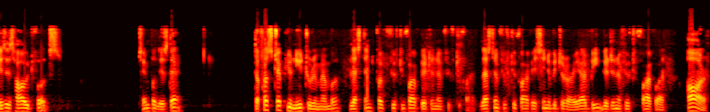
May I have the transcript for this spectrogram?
this is how it works. Simple is that. The first step you need to remember less than 55 greater than 55 less than 55 is inhibitor or ARB greater than 55 or, or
